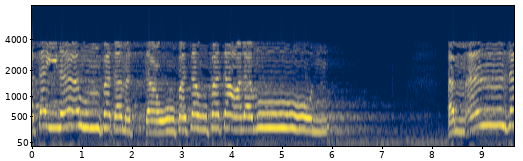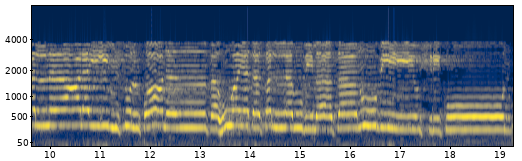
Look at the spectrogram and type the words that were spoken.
آتيناهم فتمتعوا فسوف تعلمون أم أنزلنا سلطانا فهو يتكلم بما كانوا به يشركون۔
